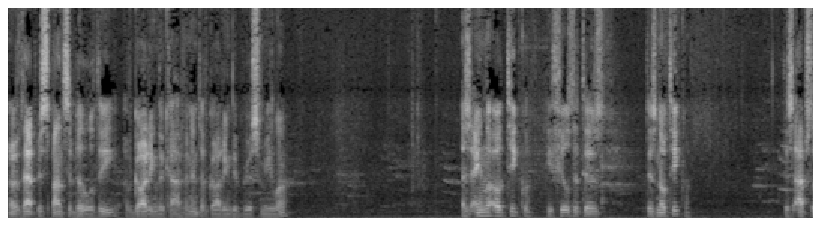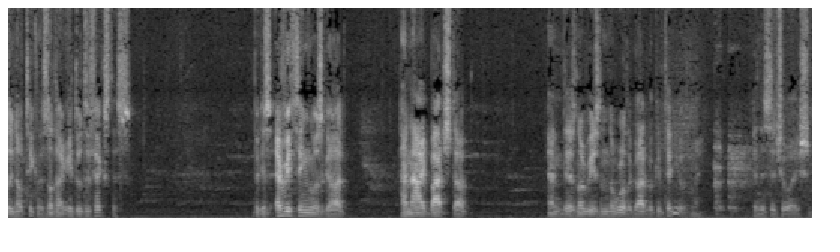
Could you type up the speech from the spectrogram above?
of that responsibility of guarding the covenant, of guarding the bris milah, as ein tikkun, he feels that there's there's no tikkun. There's absolutely no tikkun. There's nothing I can do to fix this. Because everything was God, and now I botched up, and there's no reason in the world that God would continue with me in this situation.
